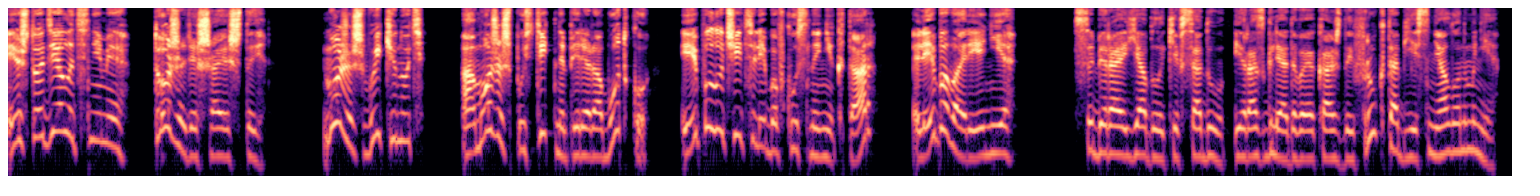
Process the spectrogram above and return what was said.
И что делать с ними, тоже решаешь ты. Можешь выкинуть, а можешь пустить на переработку и получить либо вкусный нектар, либо варенье. Собирая яблоки в саду и разглядывая каждый фрукт, объяснял он мне —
